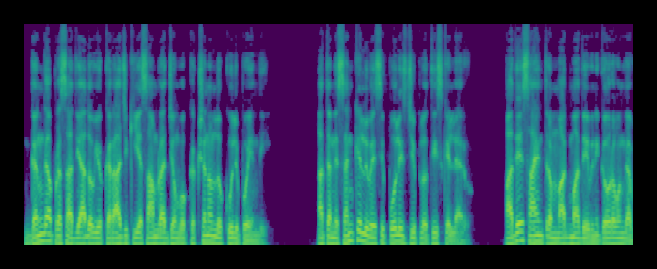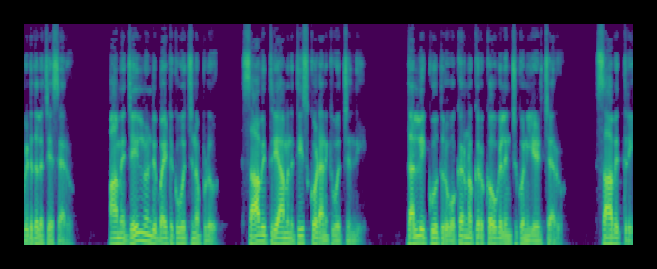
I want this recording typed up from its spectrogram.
గంగాప్రసాద్ యాదవ్ యొక్క రాజకీయ సామ్రాజ్యం ఒక్క క్షణంలో కూలిపోయింది. అతన్ని సంకెళ్ళు వేసి పోలీస్ జీప్లో తీసుకెళ్ళారు. అదే సాయంత్రం మాగ్మాదేవిని గౌరవంగా విడుదల చేశారు. ఆమె జైలు నుండి బయటకు వచ్చినప్పుడు సావిత్రి ఆమెను తీసుకోడానికి వచ్చింది. తల్లి కూతురు ఒకరినొకరు కౌగలించుకుని ఏడ్చారు. సావిత్రి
